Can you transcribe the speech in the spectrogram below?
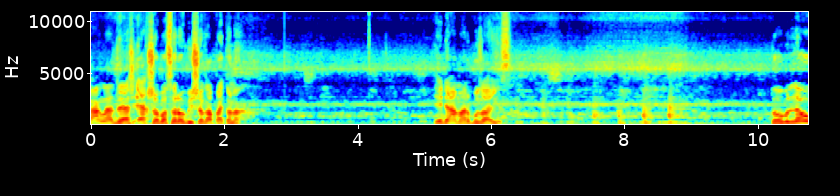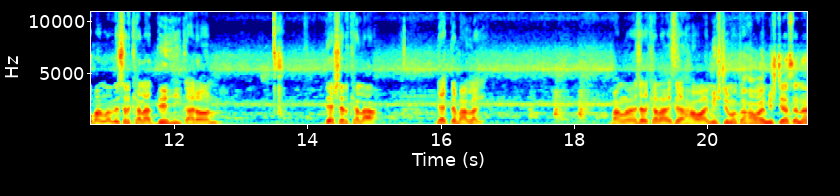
বাংলাদেশ একশো বছরও বিশ্বকাপ পাইতো না। এটা আমার বোঝা গেছে। তো বললেও বাংলাদেশের খেলা দেখি কারণ দেশের খেলা দেখতে ভালো লাগে। বাংলাদেশের খেলা হয়েছে হাওয়াই মিষ্টির মতো। হাওয়াই মিষ্টি আছে না,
